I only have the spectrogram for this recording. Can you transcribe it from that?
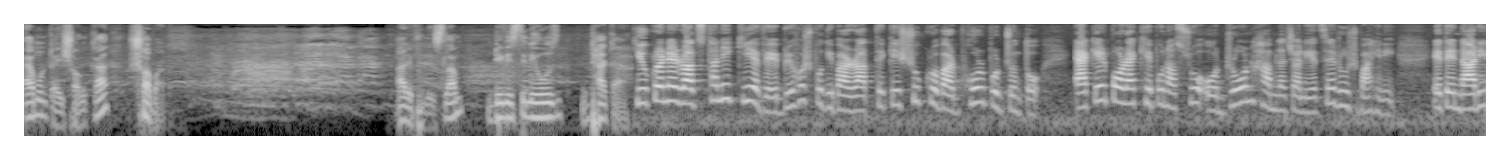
এমনটাই শঙ্কা সবার। Ariful Islam, DBC news, Dhaka. ইউক্রেনের রাজধানী কিয়েভে বৃহস্পতিবার রাত থেকে শুক্রবার ভোর পর্যন্ত একের পর এক ক্ষেপণাস্ত্র ও ড্রোন হামলা চালিয়েছে রুশ বাহিনী। এতে নারী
